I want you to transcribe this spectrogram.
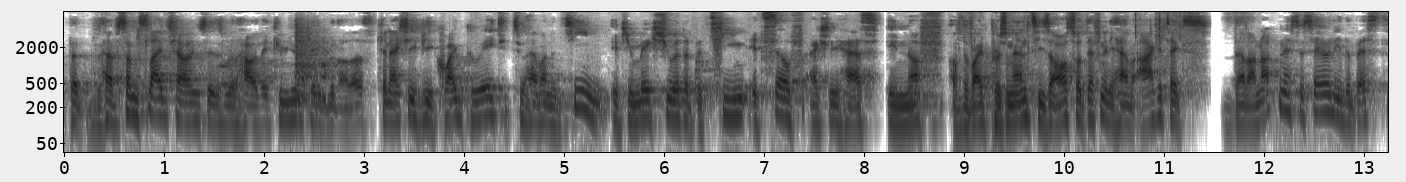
that have some slight challenges with how they communicate with others can actually be quite great to have on a team if you make sure that the team itself actually has enough of the right personalities. I also definitely have architects that are not necessarily the best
